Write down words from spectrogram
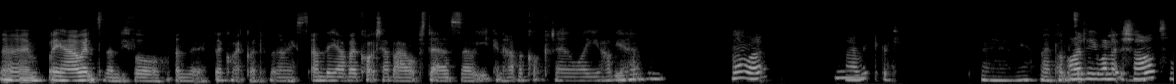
true. um, but yeah, I went to them before, and they're they're quite good. They're nice, and they have a cocktail bar upstairs, so you can have a cocktail while you have your hair. done. All right. Very good. Um, yeah, my Why do you want it shorter?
